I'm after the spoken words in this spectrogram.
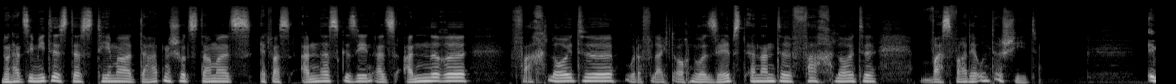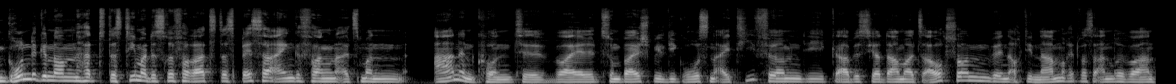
Nun hat Semitis das Thema Datenschutz damals etwas anders gesehen als andere Fachleute oder vielleicht auch nur selbsternannte Fachleute. Was war der Unterschied? Im Grunde genommen hat das Thema des Referats das besser eingefangen, als man ahnen konnte, weil zum Beispiel die großen IT-Firmen, die gab es ja damals auch schon, wenn auch die Namen noch etwas andere waren,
